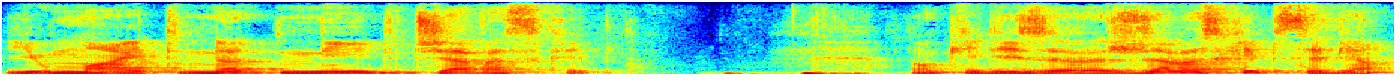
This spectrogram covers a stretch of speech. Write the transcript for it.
You might not need JavaScript. Donc ils disent euh, JavaScript c'est bien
